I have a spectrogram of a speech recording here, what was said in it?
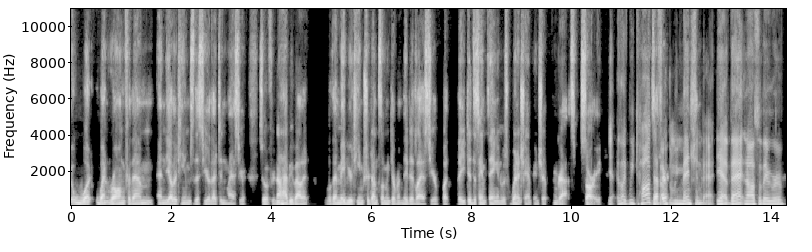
What went wrong for them and the other teams this year that didn't last year? So if you're not happy about it, well then maybe your team should have done something different than they did last year. But they did the same thing and it was win a championship. Congrats. Sorry. Yeah, like we talked about fair? them. We mentioned that. Yeah, that and also they were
